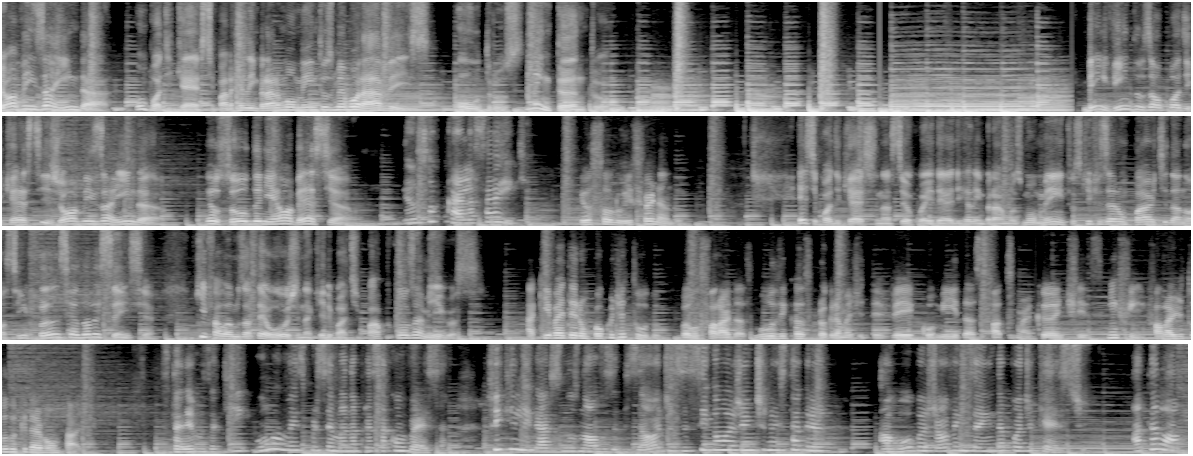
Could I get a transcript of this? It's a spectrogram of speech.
Jovens Ainda, um podcast para relembrar momentos memoráveis, outros nem tanto. Bem-vindos ao podcast Jovens Ainda. Eu sou Daniel Abestia. Eu sou Carla Saik. Eu sou Luiz Fernando. Esse podcast nasceu com a ideia de relembrarmos momentos que fizeram parte da nossa infância e adolescência, que falamos até hoje naquele bate-papo com os amigos. Aqui vai ter um pouco de tudo. Vamos falar das músicas, programas de TV, comidas, fatos marcantes, enfim, falar de tudo que der vontade. Estaremos aqui uma vez por semana para essa conversa. Fiquem ligados nos novos episódios e sigam a gente no Instagram, arroba Jovens Ainda Podcast. Até lá!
